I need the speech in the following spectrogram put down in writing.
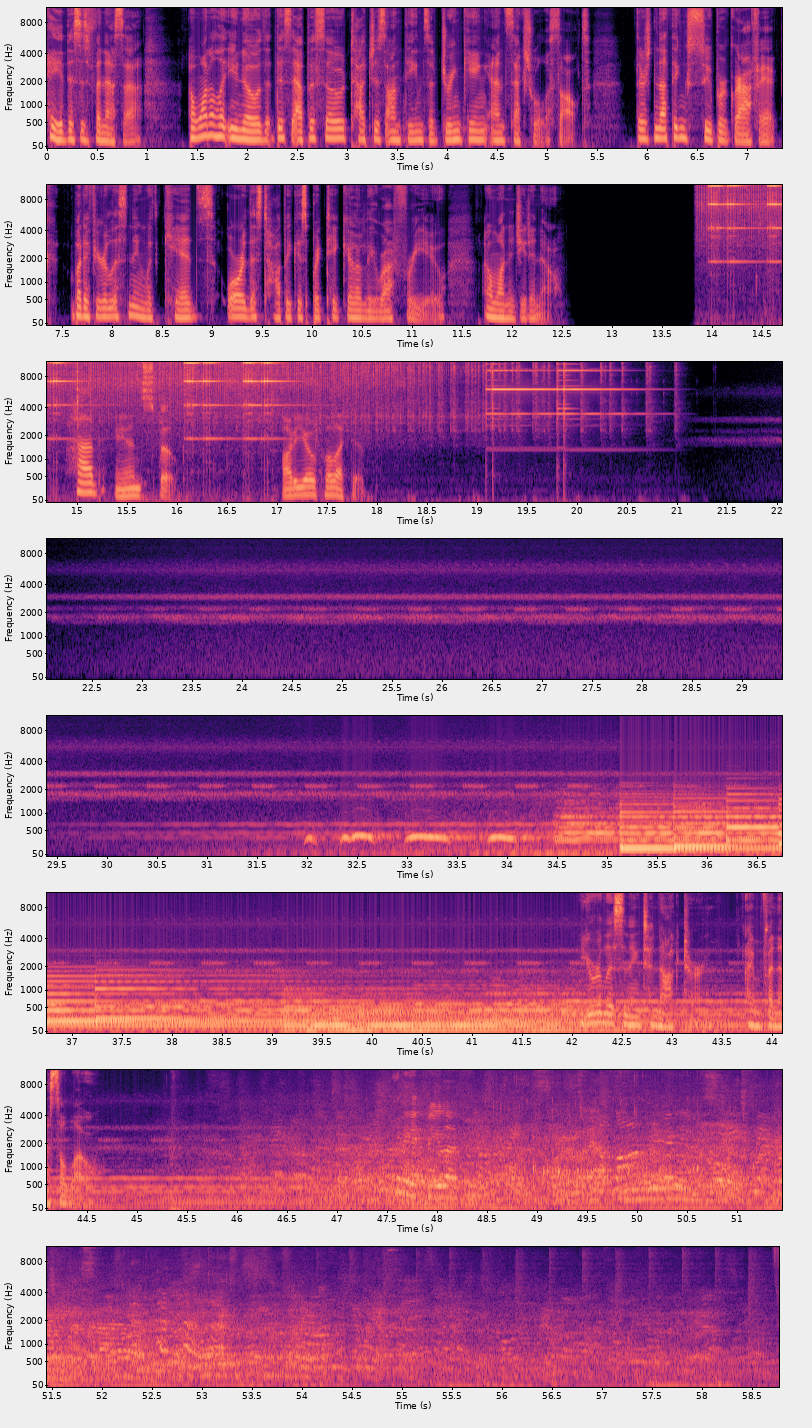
Hey, this is Vanessa. I want to let you know that this episode touches on themes of drinking and sexual assault. There's nothing super graphic, but if you're listening with kids or this topic is particularly rough for you, I wanted you to know. Hub and Spoke. Audio Collective. Listening to Nocturne. I'm Vanessa Lowe.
